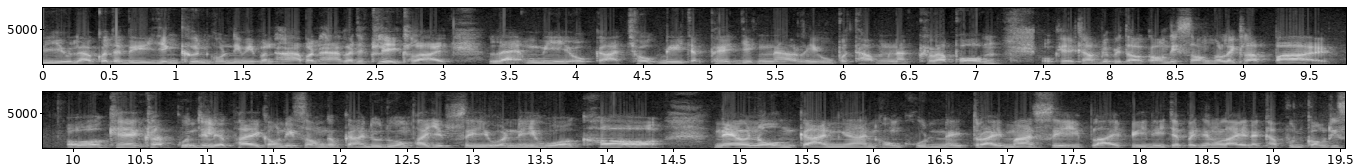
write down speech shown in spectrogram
ดีอยู่แล้วก็จะดียิ่งขึ้นคนที่มีปัญหาปัญหาก็จะคลี่คลาย และมีโอกาสโชคดีจากเพศหญิงนารีอุปถัมภ์นะครับผม โอเคครับเดี๋ยวไปต่อกองที่ 2 กันเลยครับไป โอเคครับคุณที่เลือกไพ่กองที่ 2 กับการดูดวงไพ่ยิปซีวันนี้หัวข้อ แนวโน้มการงานของคุณในไตรมาส4ปลายปีนี้จะเป็นอย่างไรนะครับ คุณกองที่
